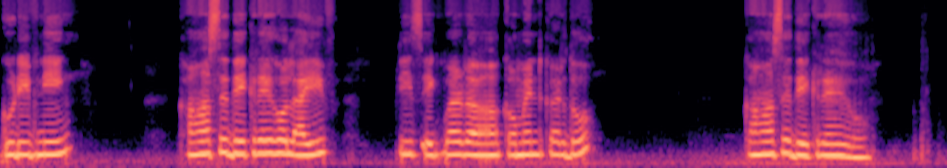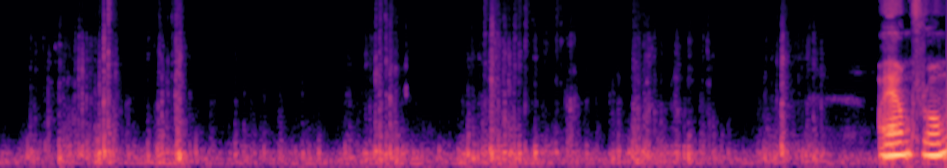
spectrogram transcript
Good evening. कहाँ से देख रहे हो लाइव प्लीज़ एक बार कमेंट कर दो। कहाँ से देख रहे हो? I am from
